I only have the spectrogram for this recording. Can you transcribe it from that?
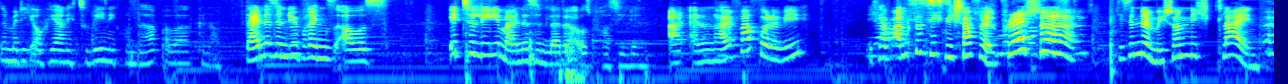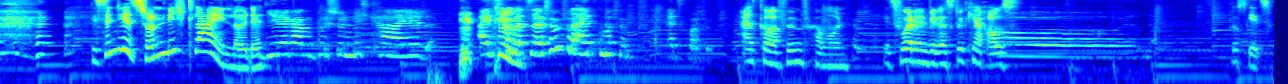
damit ich auch ja nicht zu wenig runter habe, aber genau. Deine sind übrigens aus Italy, meine sind leider aus Brasilien. Ein- Eineinhalbfach oder wie? Ich habe Angst, dass ich es nicht schaffe. Pressure! Die sind nämlich schon nicht klein. Die sind jetzt schon nicht klein, Leute. Wiedergabegeschwindigkeit 1,25 oder 1,5? 1,5. 1,5, come on. Jetzt fordern wir das Glück heraus. Und Los geht's.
